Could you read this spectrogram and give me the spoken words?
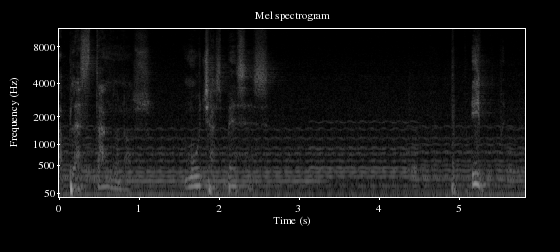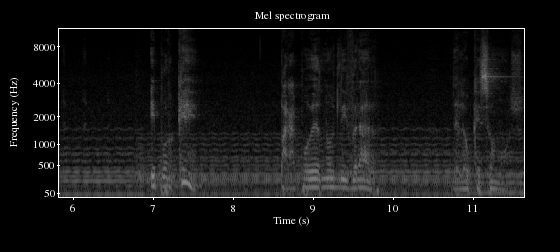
aplastándonos muchas veces. ¿Y, ¿Y por qué? Para podernos librar de lo que somos.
